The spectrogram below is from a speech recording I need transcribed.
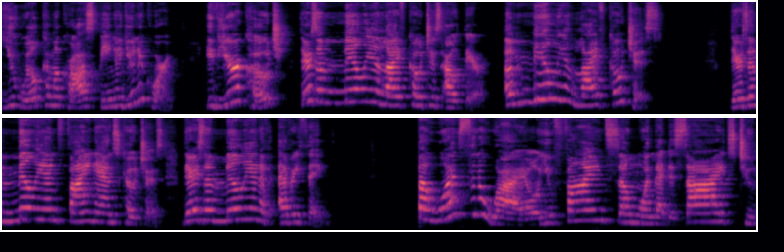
you will come across being a unicorn. If you're a coach, there's a million life coaches out there, a million life coaches. There's a million finance coaches. There's a million of everything. But once in a while, you find someone that decides to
